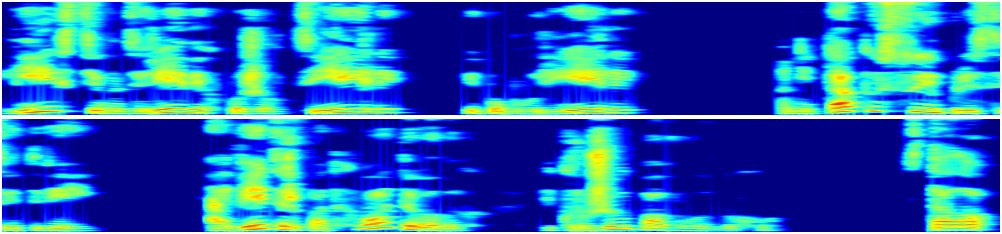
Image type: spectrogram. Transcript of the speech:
Листья на деревьях пожелтели и побурели. Они так и сыпали с ветвей, а ветер подхватывал их и кружил по воздуху. Стало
